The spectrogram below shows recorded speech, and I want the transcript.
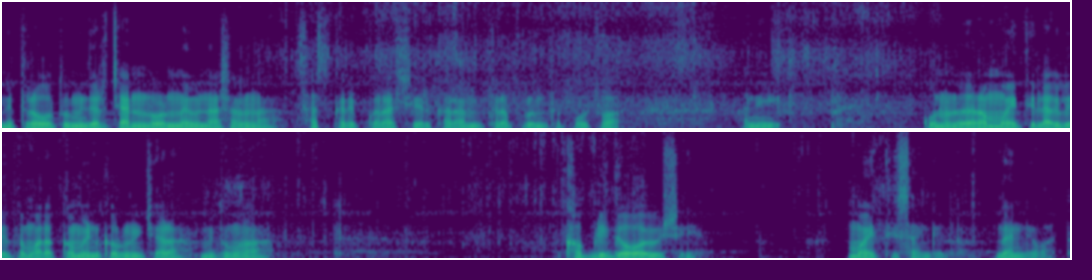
मित्र हो तुम्ही जर चॅनलवर नवीन असाल ना सबस्क्राईब करा शेअर करा मित्रापर्यंत पोहोचवा. आणि कोणाला जरा माहिती लागली तर मला कमेंट करून विचारा. मी तुम्हाला खपली गव्हाविषयी माहिती सांगेल. धन्यवाद.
